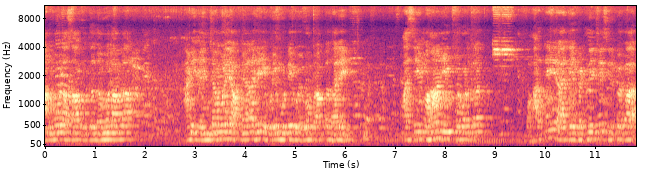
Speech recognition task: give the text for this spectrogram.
अनमोल असा बुद्ध धम्म आणि ज्यांच्यामुळे आपल्याला हे एवढे मोठे वैभव प्राप्त झाले असे महान युग प्रवर्तक भारतीय राज्य घटनेचे शिल्पकार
